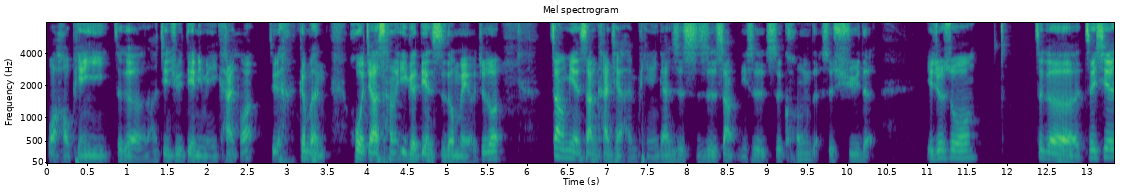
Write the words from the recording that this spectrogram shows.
哇，好便宜！这个然后进去店里面一看，哇，这根本 货架上一个电视都没有，就是说账面上看起来很便宜，但是实质上你是是空的，是虚的，也就是说。这个这些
